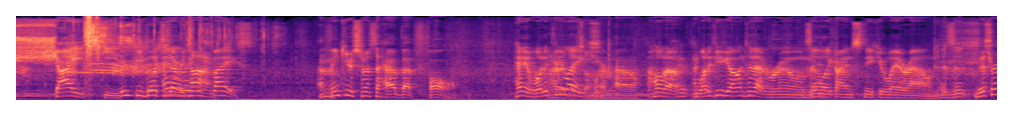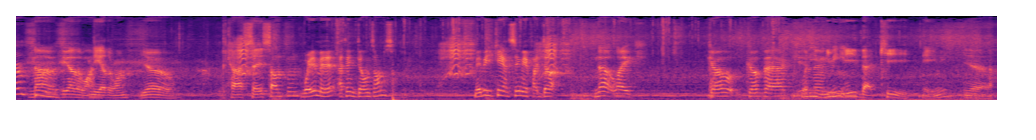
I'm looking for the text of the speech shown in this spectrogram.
shiesties. He glitches Hey, every time. Spikes. I think you're supposed to have that fall Hey, what if I you like? somehow. Hold up. I- I- what if you go into that room Is it and like- try and sneak your way around? Is it? This room? No, hmm. the other one. The other one. Yo, can I say something? Wait a minute, I think Dylan's onto something. Maybe he can't see me if I duck. No, like, go go back and then You need that key. He Yeah.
